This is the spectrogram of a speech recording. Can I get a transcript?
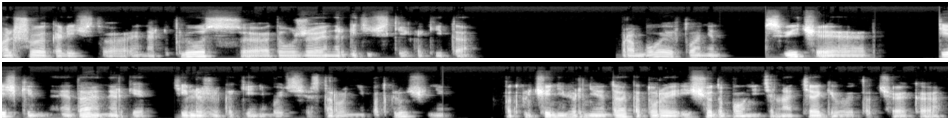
большое количество энергии. Плюс э, это уже энергетические какие-то пробои в плане свечи, э, течки, э, да, энергии, или же какие-нибудь сторонние подключения, подключения, вернее, да, которые еще дополнительно оттягивают от человека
